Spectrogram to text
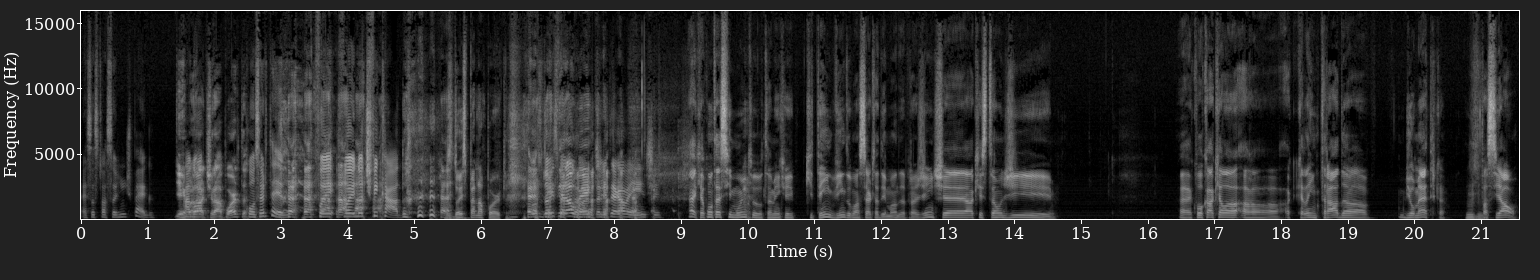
essa situação a gente pega. E aí, Agora- mandaram tirar a porta? Com certeza. Foi, foi notificado. Os dois pés na porta. Os dois literalmente. literalmente. É, que acontece muito também, que, que tem vindo uma certa demanda pra gente, é a questão de é, colocar aquela, a- aquela entrada biométrica Uhum. facial.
